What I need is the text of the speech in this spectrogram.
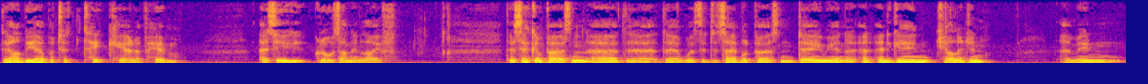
they'll be able to take care of him as he grows on in life. The second person, uh, the, there was a disabled person, Damien, and, and again, challenging. I mean,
